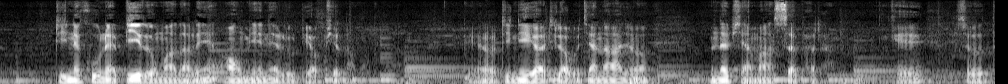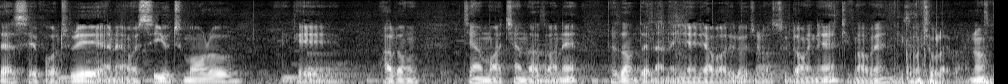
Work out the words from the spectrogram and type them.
ဒီနှစ်ခုနဲ့ပြည့်စုံမှသာလျှင်အောင်မြင်တဲ့လူတစ်ယောက်ဖြစ်လာမှာအဲ့တော့ဒီနေ့ကဒီလောက်ပဲကျန်တာကျွန်တော်မနေ့ပြန်မှဆက်ဖတ်တာ okay so that's it for today and i will see you tomorrow okay အားလုံးကျမ်းမှာချမ်းသာစွာနဲ့သက်သောတန်တန်နဲ့ညံကြပါစေလို့ကျွန်တော်ဆုတောင်းရင်းနဲ့ဒီမှာပဲဒီကုန်းချုပ်လိုက်ပါတယ်နော်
